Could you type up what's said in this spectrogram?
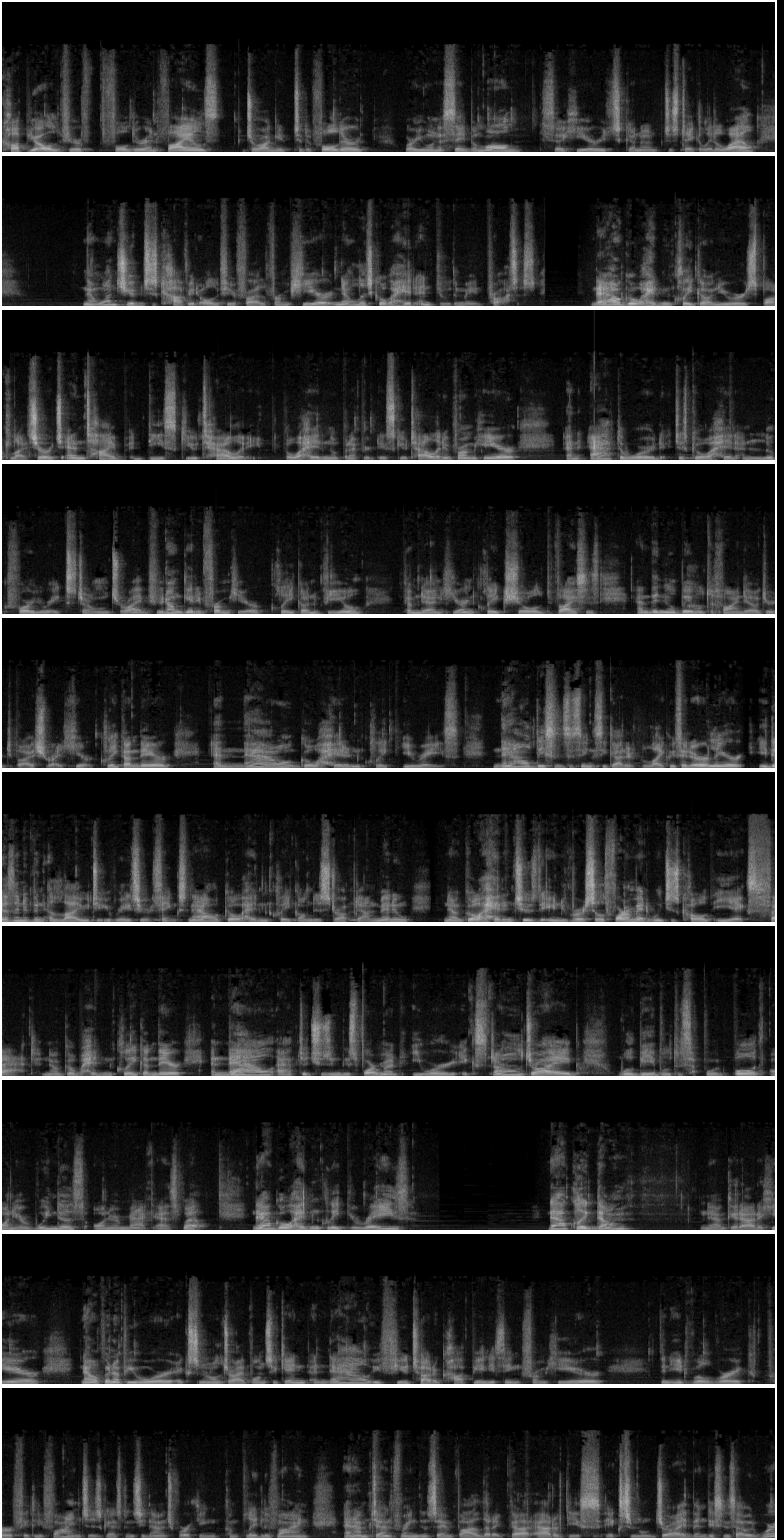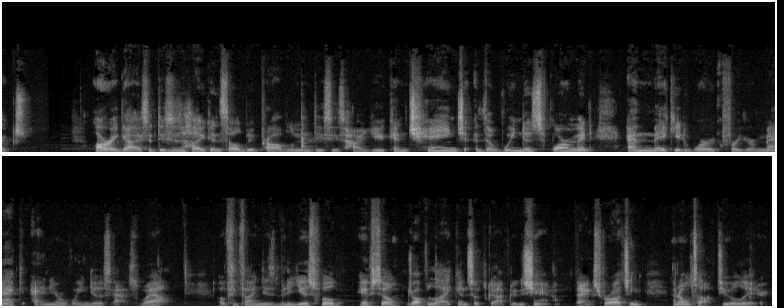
copy all of your folder and files, drag it to the folder where you want to save them all. So here it's gonna just take a little while. Now once you've just copied all of your file from here, now let's go ahead and do the main process. Now go ahead and click on your Spotlight search and type disk utility. Go ahead and open up your disk utility from here and afterward just go ahead and look for your external drive. If you don't get it from here, click on view come down here and click show all devices and then you'll be able to find out your device right here. Click on there and now go ahead and click erase. Now this is the things you got it like we said earlier it doesn't even allow you to erase your things. Now go ahead and click on this drop down menu. Now go ahead and choose the universal format which is called exFAT. Now go ahead and click on there. And now after choosing this format your external drive will be able to support both on your Windows on your Mac as well. Now go ahead and click erase. Now click done now get out of here. Now open up your external drive once again. And now if you try to copy anything from here then it will work perfectly fine. So as you guys can see now it's working completely fine. And I'm transferring the same file that I got out of this external drive and this is how it works. Alright guys, so this is how you can solve your problem and this is how you can change the Windows format and make it work for your Mac and your Windows as well. Hope you find this video useful. If so, drop a like and subscribe to the channel. Thanks for watching and I'll talk to you later.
